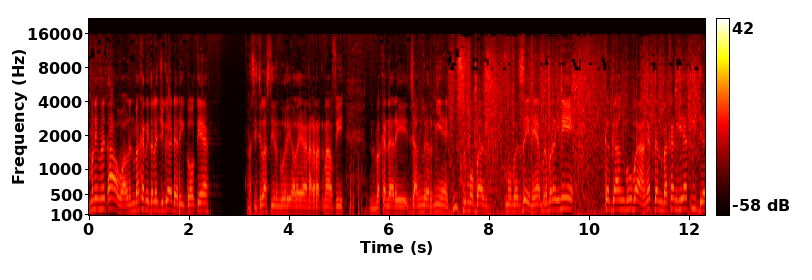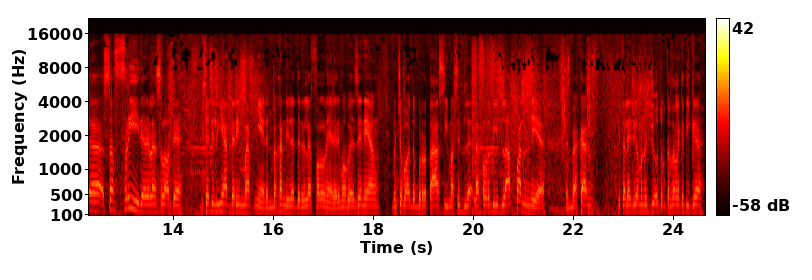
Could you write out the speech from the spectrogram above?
menit-menit awal dan bahkan kita lihat juga dari goldnya masih jelas diungguli oleh anak-anak Navi dan bahkan dari junglernya justru Mobaz Mobazane ya. Benar-benar ini keganggu banget dan bahkan dia tidak se-free dari Lancelot ya. Bisa dilihat dari mapnya dan bahkan dilihat dari levelnya. Dari Mobazane yang mencoba untuk berotasi masih level di 8 dia. Dan bahkan kita lihat juga menuju untuk turtle ketiga.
